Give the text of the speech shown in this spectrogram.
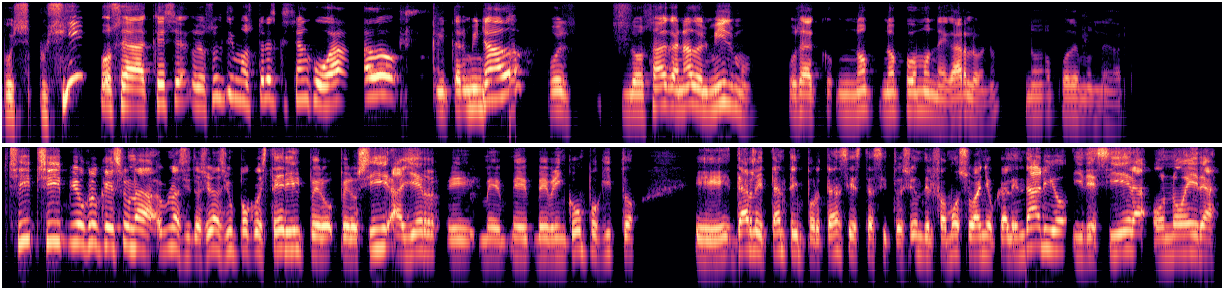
Pues, pues sí, o sea, que los últimos tres que se han jugado y terminado, pues los ha ganado el mismo. O sea, no, no podemos negarlo, ¿no? No podemos negarlo. Sí, sí, yo creo que es una, una situación así un poco estéril, pero, pero sí ayer eh, me, me, brincó un poquito eh, darle tanta importancia a esta situación del famoso año calendario y de si era o no era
